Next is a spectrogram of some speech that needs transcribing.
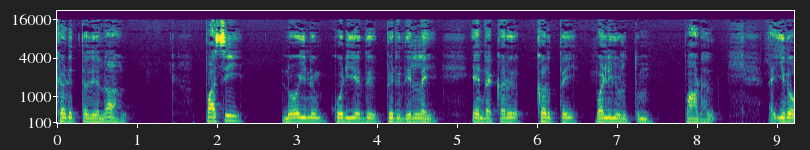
கெடுத்ததினால் பசி நோயினும் கொடியது பெரிதில்லை என்ற கரு கருத்தை வலியுறுத்தும் பாடல். இதோ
